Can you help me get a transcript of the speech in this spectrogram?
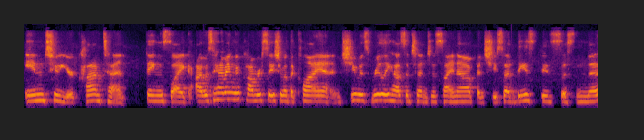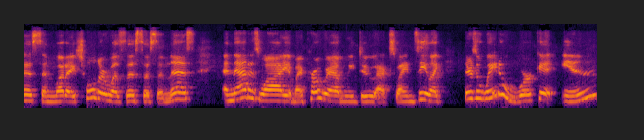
into your content, things like I was having a conversation with a client and she was really hesitant to sign up and she said these, these, this, and this. And what I told her was this, this, and this. And that is why in my program we do X, Y, and Z. Like there's a way to work it in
